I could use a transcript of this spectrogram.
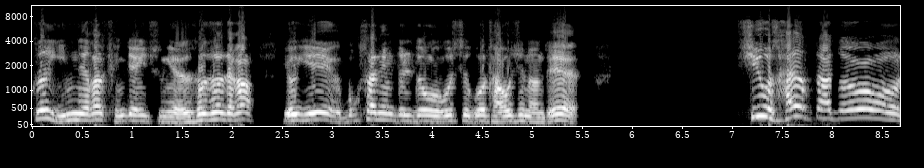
그래서 인내가 굉장히 중요해요. 그래서 제가 여기 목사님들도 오시고 다 오시는데 치유 사역자도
